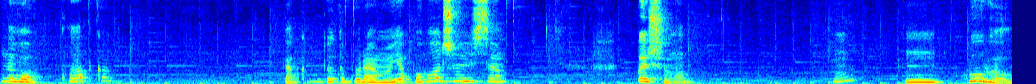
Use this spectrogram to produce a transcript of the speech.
Нова вкладка. Так, тут обираємо Я погоджуюся. Пишемо. Google.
